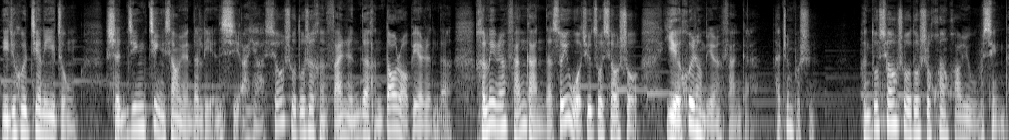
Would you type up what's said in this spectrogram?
你就会建立一种神经镜像源的联系。哎呀，销售都是很烦人的，很叨扰别人的，很令人反感的，所以我去做销售也会让别人反感，还真不是。很多销售都是幻化于无形的，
